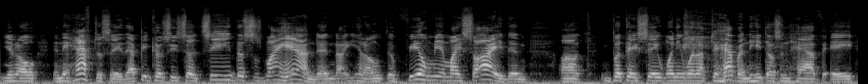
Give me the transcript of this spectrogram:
you know, and they have to say that because he said, "See, this is my hand, and uh, you know, feel me in my side." And uh, but they say when he went up to heaven, he doesn't have a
